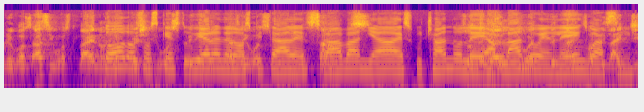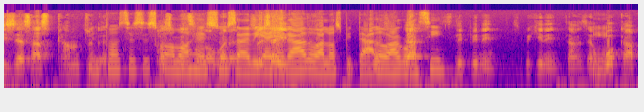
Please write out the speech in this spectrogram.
because as he was lying on the todos los que estuvieron en el hospital estaban ya So escuchándole they hablando were en lengua like así. Jesus has come to the Entonces es como Jesús. So había said, llegado al hospital o algo así. In, in tongues and Eh, woke up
